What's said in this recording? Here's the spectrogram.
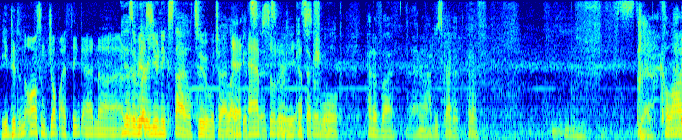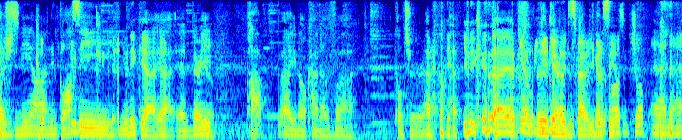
he did an awesome job, I think, and uh, He has a very as- unique style too, which I like. Uh, it's, it's very conceptual, kind of. Uh, I don't know how to describe it. Kind of yeah, collage, neon, glossy, unique. Yeah, yeah, and very Yeah. pop. Uh, you know, kind of uh, culture. I don't know. Yeah, unique. yeah, Yeah, you unique. can't really describe it. You, You gotta see an it. awesome job, and uh,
